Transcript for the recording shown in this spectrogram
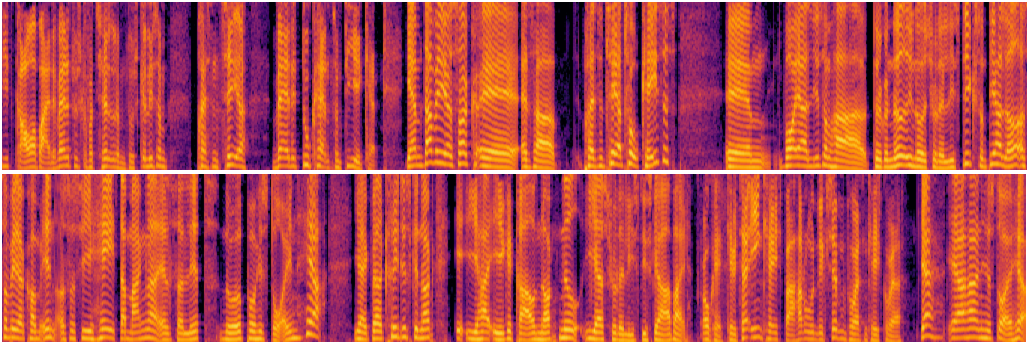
dit gravearbejde? Hvad er det, du skal fortælle dem? Du skal ligesom præsentere, hvad er det, du kan, som de ikke kan. Jamen, der vil jeg så øh, altså præsentere to cases, øh, hvor jeg ligesom har dykket ned i noget journalistik, som de har lavet, og så vil jeg komme ind og så sige, hey, der mangler altså lidt noget på historien her. I har ikke været kritiske nok. I har ikke gravet nok ned i jeres journalistiske arbejde. Okay, kan vi tage en case bare? Har du et eksempel på, hvad sådan en case kunne være? Ja, jeg har en historie her.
